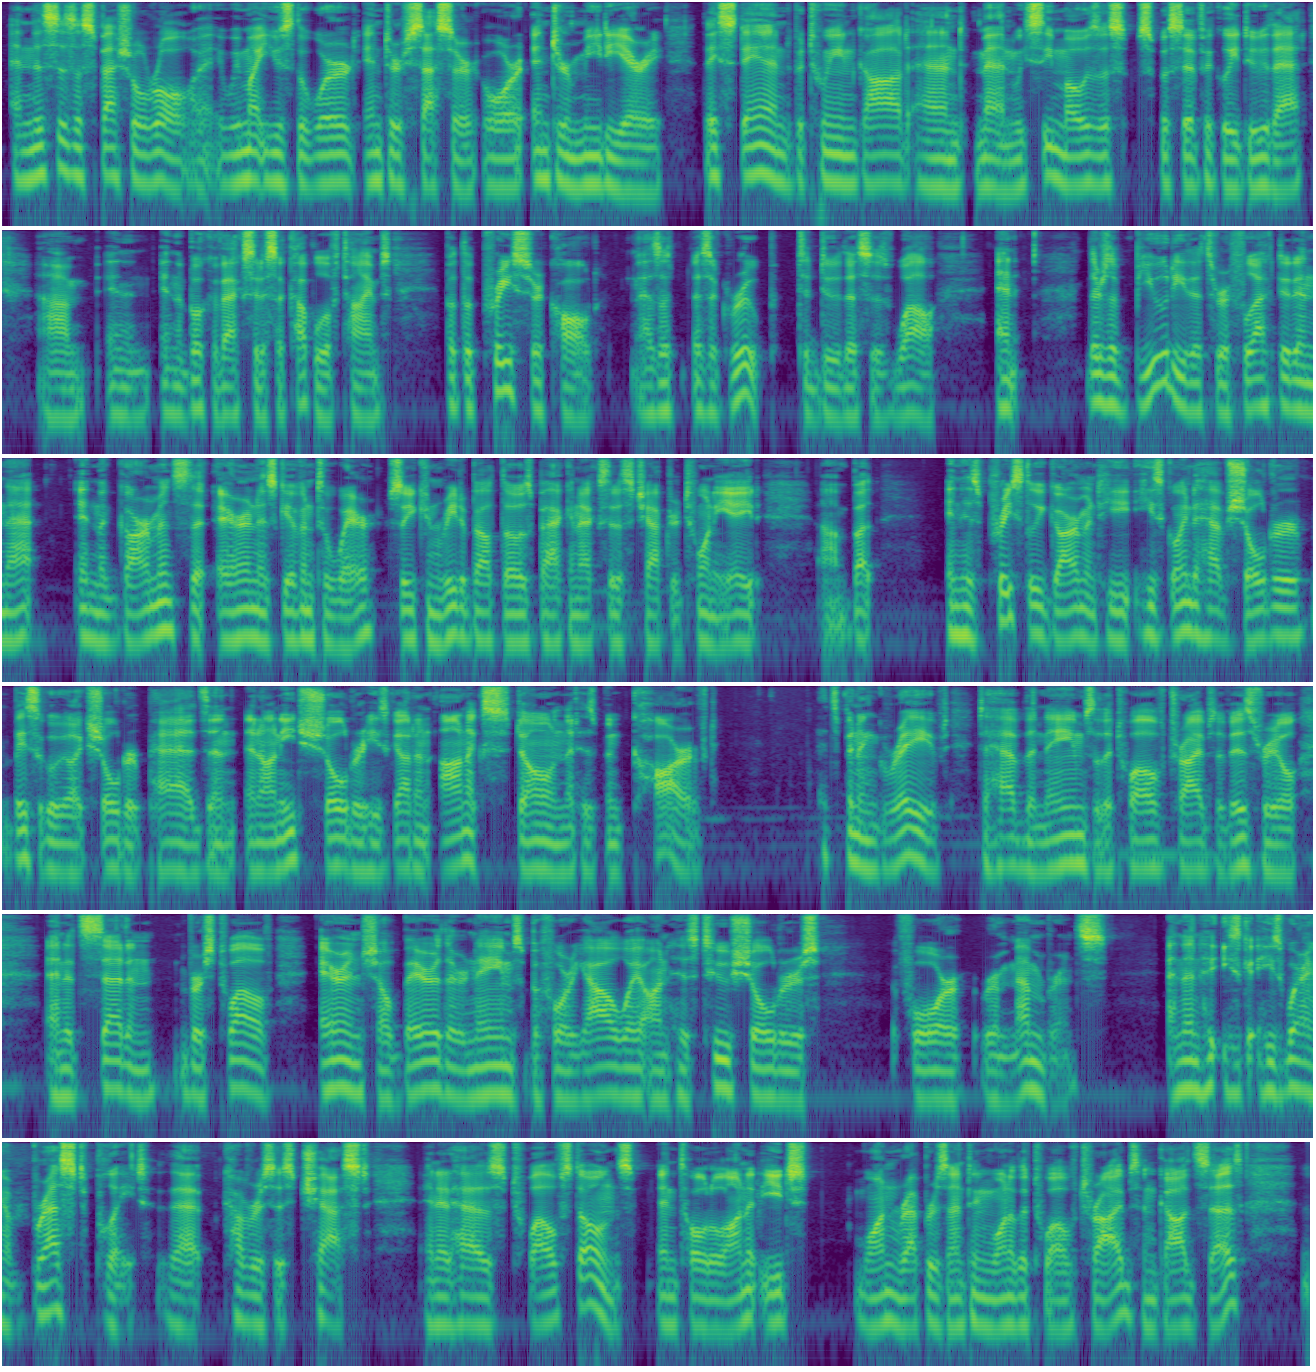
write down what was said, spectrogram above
And this is a special role. We might use the word intercessor or intermediary. They stand between God and men. We see Moses specifically do that um, in, in the book of Exodus a couple of times. But the priests are called as a, as a group to do this as well. And there's a beauty that's reflected in that in the garments that Aaron is given to wear. So you can read about those back in Exodus chapter 28. Um, but in his priestly garment, he he's going to have shoulder, basically like shoulder pads, and, and on each shoulder he's got an onyx stone that has been carved. It's been engraved to have the names of the twelve tribes of Israel. And it's said in verse 12 Aaron shall bear their names before Yahweh on his two shoulders for remembrance and then he's he's wearing a breastplate that covers his chest, and it has twelve stones in total on it, each one representing one of the twelve tribes. And God says,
